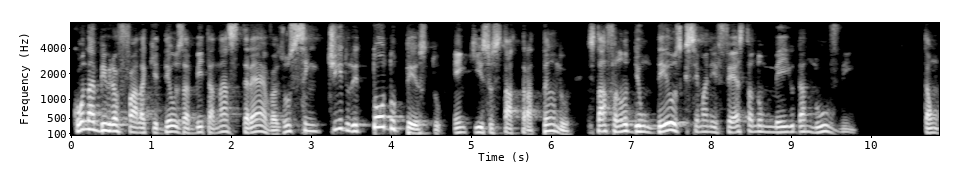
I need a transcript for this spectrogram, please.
quando a Bíblia fala que Deus habita nas trevas, o sentido de todo o texto em que isso está tratando, está falando de um Deus que se manifesta no meio da nuvem. Então,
